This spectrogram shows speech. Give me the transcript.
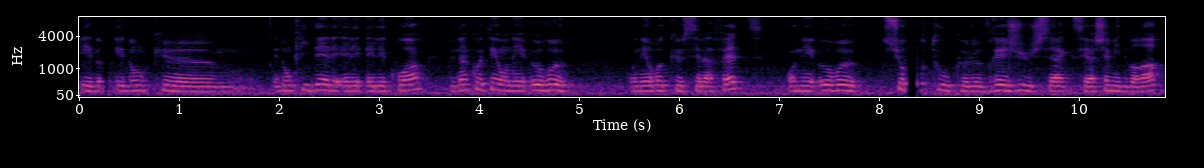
et, donc, euh, et donc l'idée, elle, est quoi? Que d'un côté, on est heureux, on est heureux que c'est la fête, on est heureux surtout que le vrai juge, c'est Hachem Idbarar,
